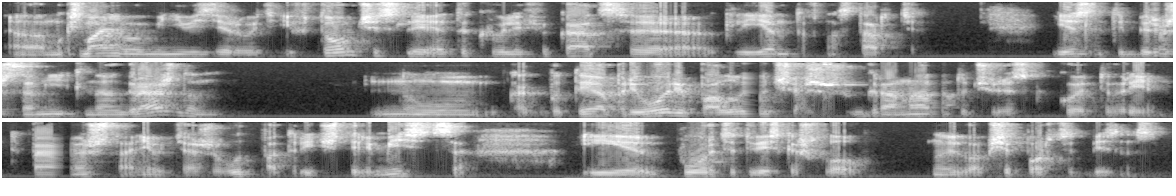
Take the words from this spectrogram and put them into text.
э, максимально его минимизировать. И в том числе это квалификация клиентов на старте. Если ты берешь сомнительных граждан, ну, как бы ты априори получишь гранату через какое-то время. Ты поймешь, что они у тебя живут по 3-4 месяца и портят весь cash flow. Ну и вообще портят бизнес.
